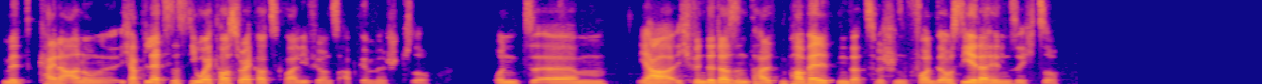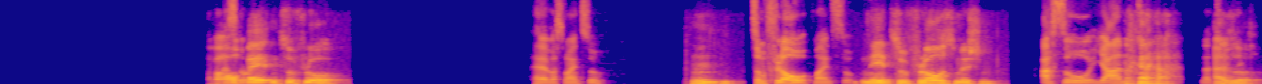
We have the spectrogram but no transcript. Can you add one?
mit, keine Ahnung, ich habe letztens die Wackhouse Records Quali für uns abgemischt, so. Und ähm, ja, ich finde, da sind halt ein paar Welten dazwischen, von, aus jeder Hinsicht so. Aber also, auch Welten zu Flo. Hä, was meinst du? Hm? Zum Flow, meinst du? Nee, zu Flows mischen. Ach so, ja, natürlich. natürlich. Also,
